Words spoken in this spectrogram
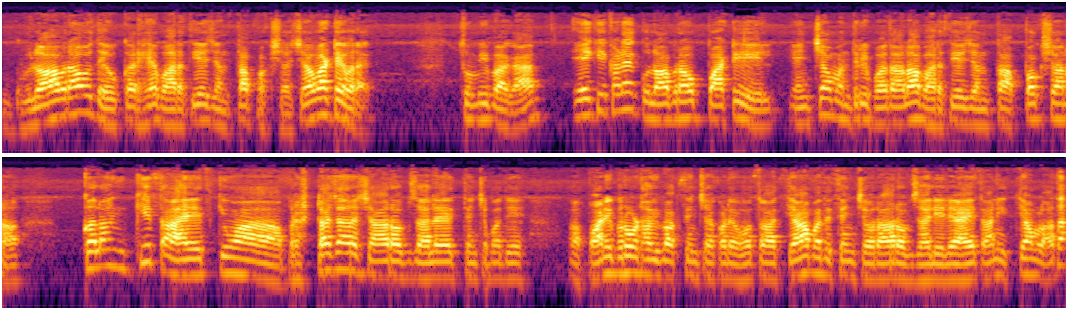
गुलाबराव देवकर हे भारतीय जनता पक्षाच्या वाटेवर आहेत. तुम्ही बघा एकीकडे गुलाबराव पाटील यांच्या मंत्रिपदाला भारतीय जनता पक्षानं कलंकित आहेत किंवा भ्रष्टाचाराचे आरोप झाले आहेत त्यांच्यामध्ये पाणी पुरवठा विभाग त्यांच्याकडे होता त्यामध्ये त्यांच्यावर आरोप झालेले आहेत आणि त्यामुळे आता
